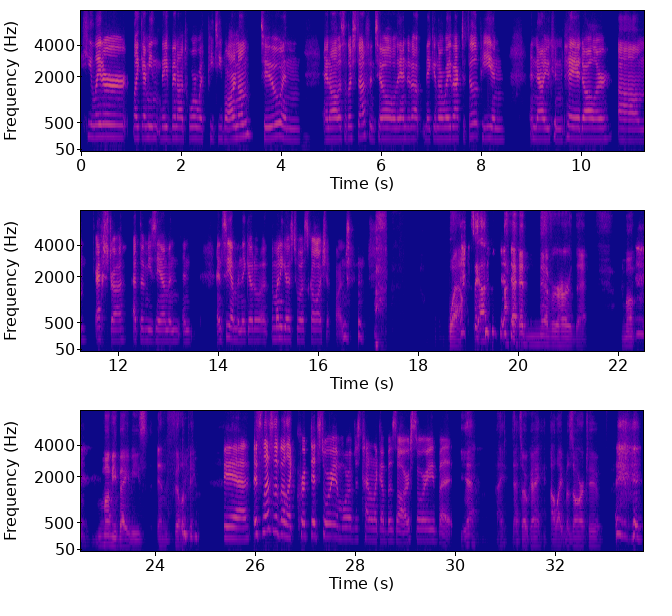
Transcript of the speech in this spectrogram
he later, like, I mean, they've been on tour with P.T. Barnum too, and and all this other stuff until they ended up making their way back to Philippi, and and now you can pay a dollar um, extra at the museum and and and see them, and they go to a the money goes to a scholarship fund. Wow. See, I, I had never heard that. Mum, mummy babies in Philippines. yeah, it's less of a like cryptid story and more of just kind of like a bizarre story, but Yeah, I, that's okay. I like bizarre too.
